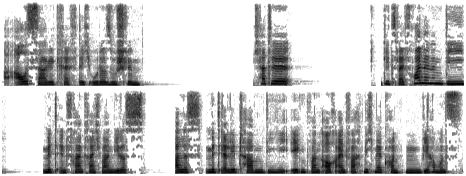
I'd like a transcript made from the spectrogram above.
aussagekräftig oder so schlimm? Ich hatte die zwei Freundinnen, die mit in Frankreich waren, die das alles miterlebt haben, die irgendwann auch einfach nicht mehr konnten. Wir haben uns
